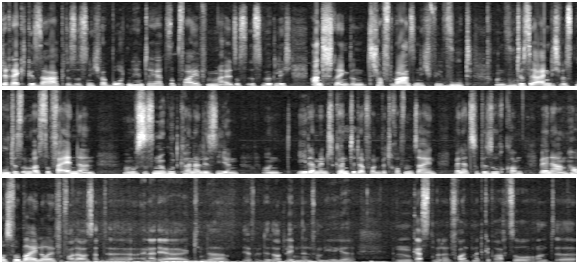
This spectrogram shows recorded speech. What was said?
direkt gesagt, es ist nicht verboten, hinterher zu pfeifen. Also es ist wirklich anstrengend und schafft wahnsinnig viel Wut. Und Wut ist ja eigentlich was Gutes, um was zu verändern. Man muss es nur gut kanalisieren. Und jeder Mensch könnte davon betroffen sein, wenn er zu Besuch kommt, wenn er am Haus vorbeiläuft. Vor der Haus hat äh, einer der Kinder der, der, dort lebenden Familie einen Gast mit einem Freund mitgebracht so und äh,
